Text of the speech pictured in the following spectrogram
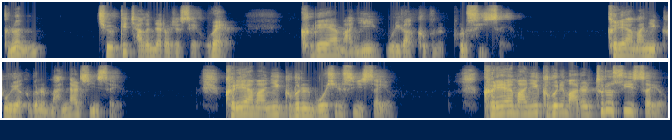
그는 지극히 작은 자로 오셨어요. 왜? 그래야만이 우리가 그분을 볼 수 있어요. 그래야만이 그 우리가 그분을 만날 수 있어요. 그래야만이 그분을 모실 수 있어요. 그래야만이 그분의 말을 들을 수 있어요.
